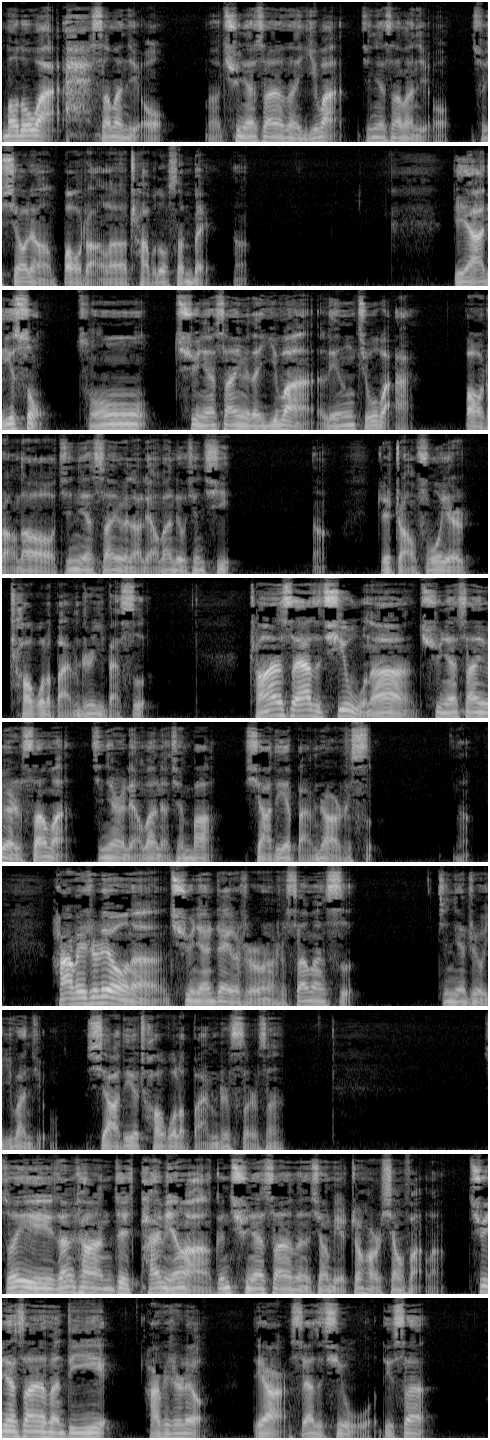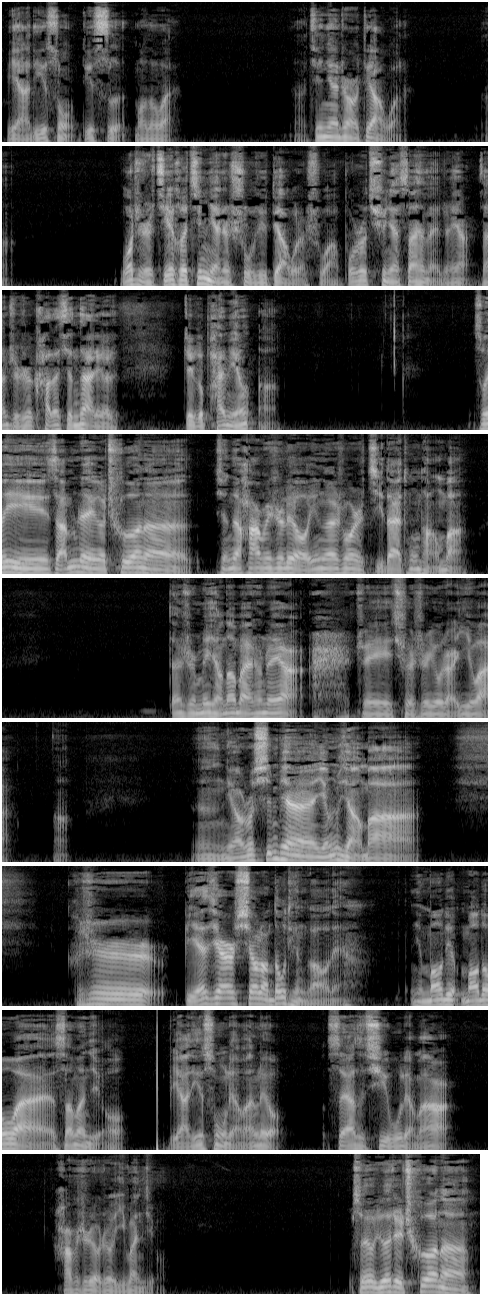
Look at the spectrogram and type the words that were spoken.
，Model Y 三万九，啊，去年三月份一万，今年三万九，所以销量暴涨了差不多三倍啊。比亚迪宋从去年三月的一万零九百，暴涨到今年三月的两万六千七，啊，这涨幅也是超过了百分之一百四。长安 CS 七五呢，去年三月是三万，今年是两万两千八。下跌百分之二十四，啊，哈弗 H 六呢，去年这个时候呢是三万四，今年只有一万九，下跌超过了百分之四十三。所以咱看这排名啊，跟去年三月份相比，正好是相反了。去年三月份第一哈弗 H 六，第二 CS 七五，第三比亚迪宋，第四 Model Y，啊，今年正好调过来，我只是结合今年的数据调过来说啊，不是说去年三月份这样，咱只是看它现在这个这个排名啊。所以咱们这个车呢，现在哈弗 H 六应该说是几代同堂吧。但是没想到卖成这样，这确实有点意外啊。嗯，你要说芯片影响吧，可是别家销量都挺高的呀。你 Model Model Y 三万九，比亚迪宋两万六，CS 七五两万二，哈弗 H 六只有一万九。所以我觉得这车呢，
